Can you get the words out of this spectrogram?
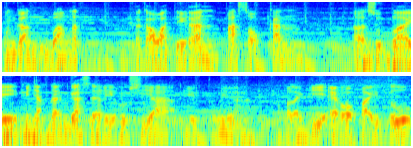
mengganggu banget kekhawatiran pasokan eh, suplai minyak dan gas dari Rusia gitu. Iya. Apalagi Eropa itu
